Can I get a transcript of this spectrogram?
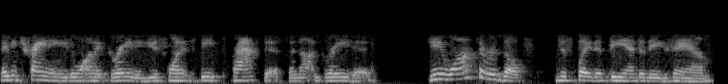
maybe training. You don't want it graded. You just want it to be practice and not graded. Do you want the results displayed at the end of the exam?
